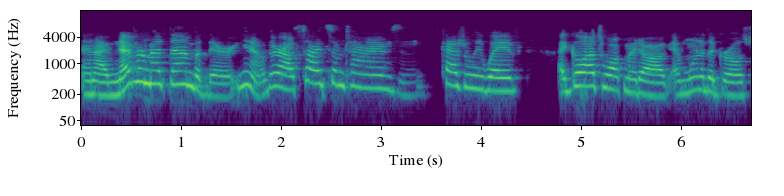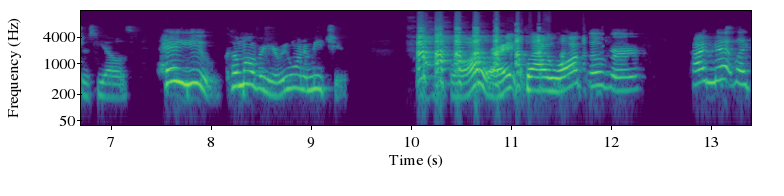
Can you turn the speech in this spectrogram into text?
and I've never met them, but they're you know they're outside sometimes and casually wave. I go out to walk my dog, and one of the girls just yells, "Hey, you! Come over here. We want to meet you." well, all right. So I walk over. I met like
